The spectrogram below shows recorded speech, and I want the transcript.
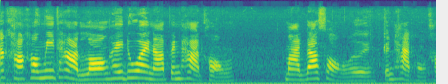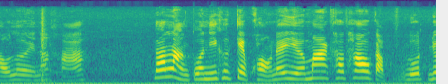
นะคะเขามีถาดรองให้ด้วยนะ เป็นถาดของ Mazda 2เลย เป็นถาดของเขาเลยนะคะ ด้านหลังตัวนี้คือเก็บของได้เยอะมากเท่า ๆกับรถย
